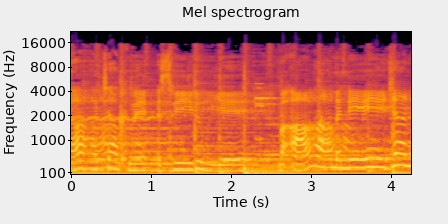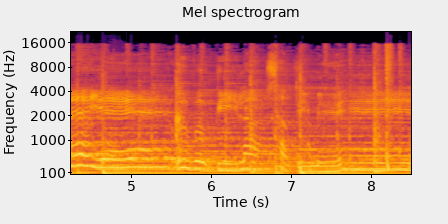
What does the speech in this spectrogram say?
လာကြွယ်အဆွေတို့ရဲ့မအားမနေကြနဲ့ရဲ့ ဥပုပ်တီလာဆော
